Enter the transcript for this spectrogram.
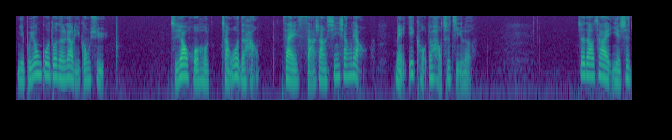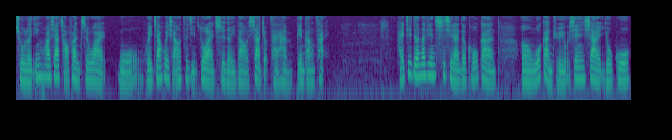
也不用过多的料理工序，只要火候掌握得好，再撒上新香料，每一口都好吃极了。这道菜也是除了樱花虾炒饭之外，我回家会想要自己做来吃的一道下酒菜和便当菜。还记得那天吃起来的口感，嗯，我感觉有先下油锅，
